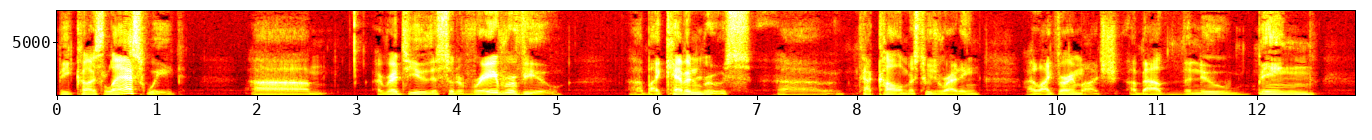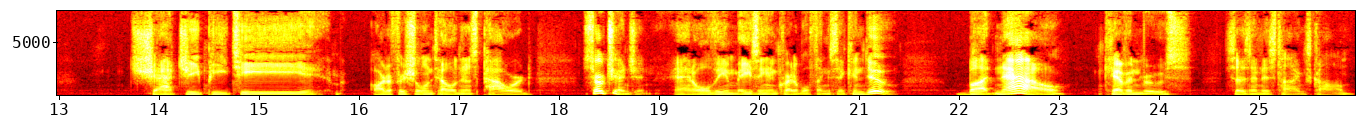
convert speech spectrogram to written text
because last week um, I read to you this sort of rave review uh, by Kevin Roose, uh, tech columnist who's writing, I like very much, about the new Bing Chat GPT artificial intelligence powered search engine and all the amazing, incredible things it can do. But now, Kevin Roose says in his Times column,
